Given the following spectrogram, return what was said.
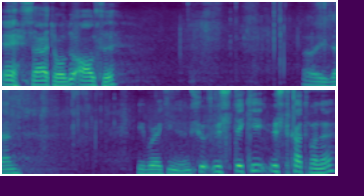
Eh saat oldu 6. O yüzden bir bırakayım dedim. Şu üstteki üst katmanı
